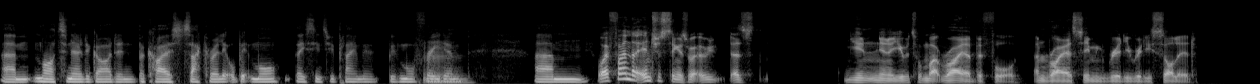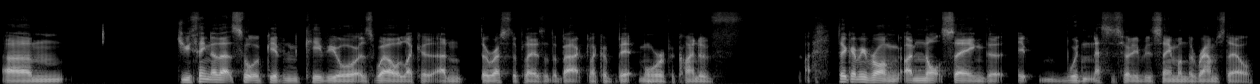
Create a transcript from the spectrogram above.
um, Martin Odegaard and Bukayo Saka a little bit more. They seem to be playing with, with more freedom. Mm. Um, Well, I find that interesting as well. As you, you know, you were talking about Raya before, and Raya seeming really, really solid. Um, do you think that that's sort of given Kiwior as well, like a, and the rest of the players at the back, like a bit more of a kind of? Don't get me wrong. I'm not saying that it wouldn't necessarily be the same on the Ramsdale,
